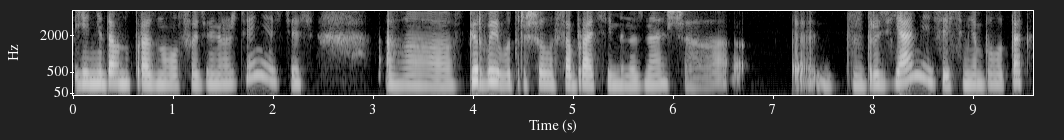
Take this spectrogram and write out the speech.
я недавно праздновала свой день рождения здесь. а, впервые вот решила собрать именно, знаешь, а, с друзьями здесь. И мне было так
